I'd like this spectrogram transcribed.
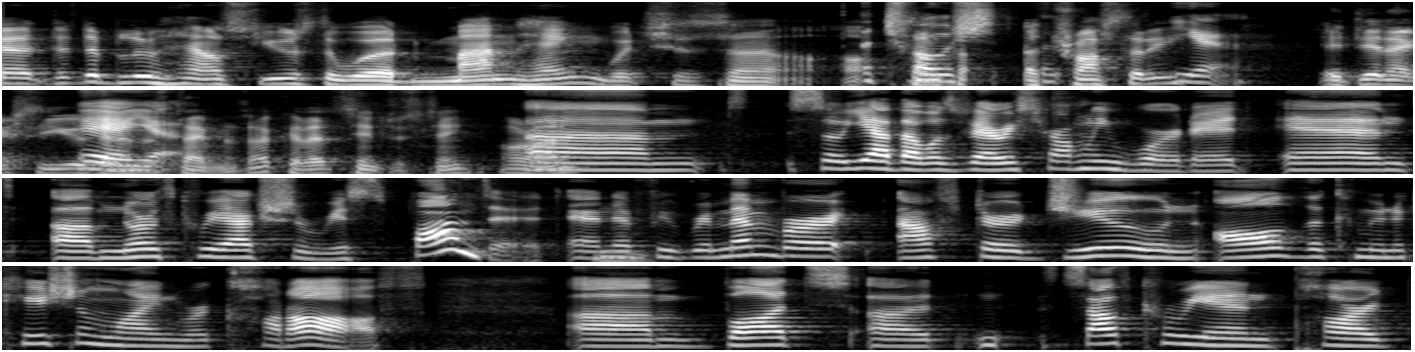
uh, did the Blue House use the word manheng, which is uh, atrocity? yeah. It did actually use Yeah, that in the yeah. statements. Okay, that's interesting. All right. so yeah, that was very strongly worded, and um, North Korea actually responded. And if you remember, after June, all the communication line were cut off, um, but uh, South Korean part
